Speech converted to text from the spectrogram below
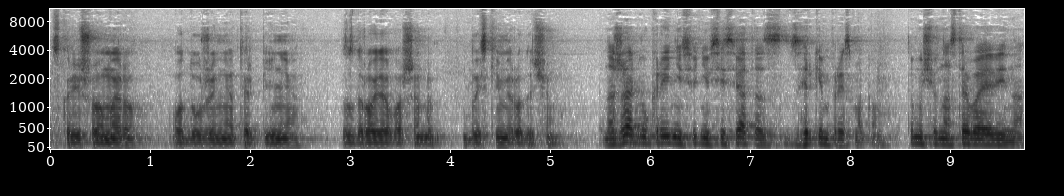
скорішого миру, одужання, терпіння, здоров'я вашим близьким і родичам. На жаль, в Україні сьогодні всі свята з гірким присмаком, тому що в нас триває війна.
